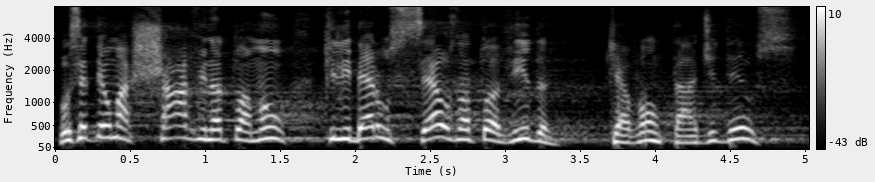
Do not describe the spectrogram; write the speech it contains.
Você tem uma chave na tua mão que libera os céus na tua vida, que é a vontade de Deus.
